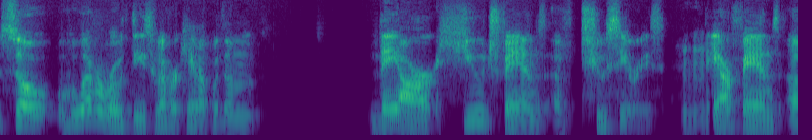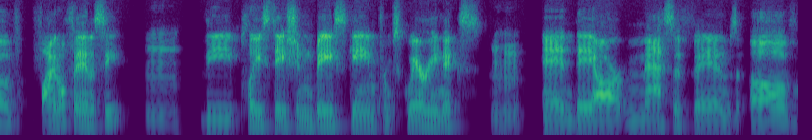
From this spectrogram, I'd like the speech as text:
So whoever wrote these, whoever came up with them, they are huge fans of two series. Mhm. They are fans of Final Fantasy, Mm, the PlayStation-based game from Square Enix, mhm. and they are massive fans of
